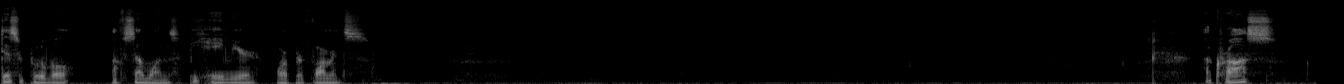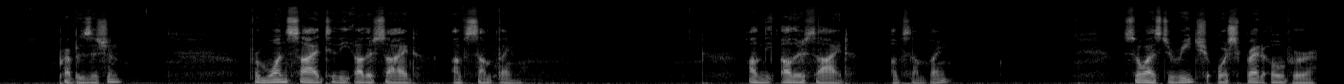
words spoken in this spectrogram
disapproval of someone's behavior or performance. Across, preposition, from one side to the other side of something, on the other side of something, so as to reach or spread over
